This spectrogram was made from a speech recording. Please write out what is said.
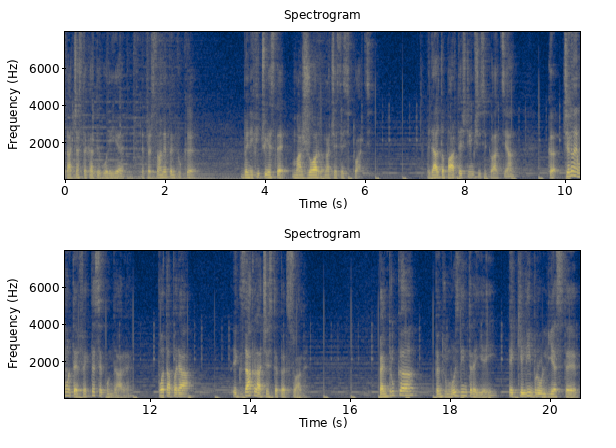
la această categorie de persoane pentru că beneficiul este major în aceste situații. Pe de altă parte, știm și situația că cele mai multe efecte secundare pot apărea exact la aceste persoane. Pentru că, pentru mulți dintre ei, echilibrul este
